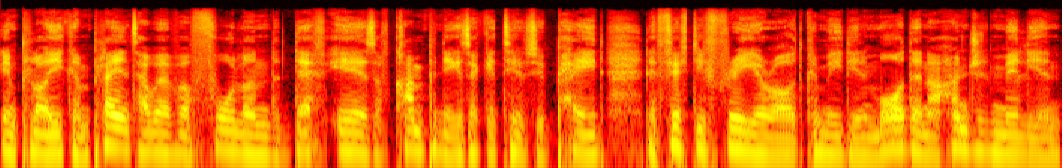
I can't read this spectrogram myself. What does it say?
Employee complaints, however, fall on the deaf ears of company executives who paid the 53 year old comedian more than 100 million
